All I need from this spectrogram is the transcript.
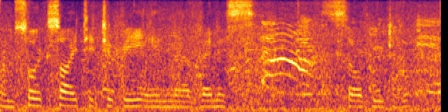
I'm so excited to be in uh, Venice. So beautiful.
